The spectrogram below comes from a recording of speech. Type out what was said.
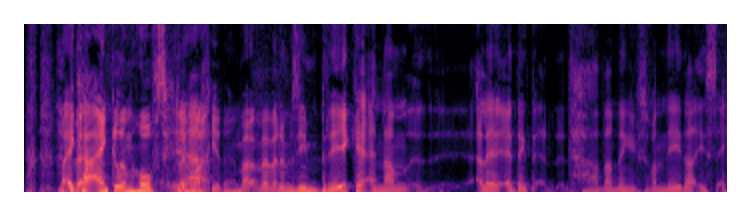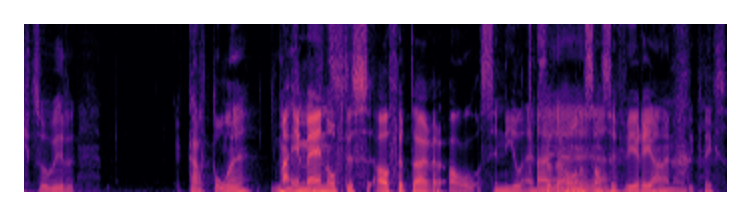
Maar ik ga enkel een hoofdglimlachje Ja, doen. maar we hebben hem zien breken en dan... eh, Allee, hij denkt, ah, dan denk ik zo van, nee, dat is echt zo weer karton, hè. Maar is in mijn hoofd is Alfred daar al seniel en Ah, staat ja, gewoon ja, een ja. Sansevieria en de kniks.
